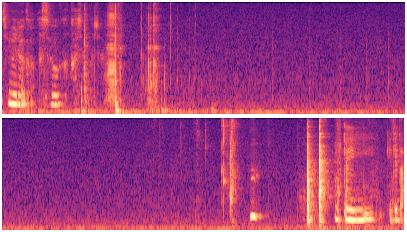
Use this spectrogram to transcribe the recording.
唇がすごくカシャカシャオッケーいけた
